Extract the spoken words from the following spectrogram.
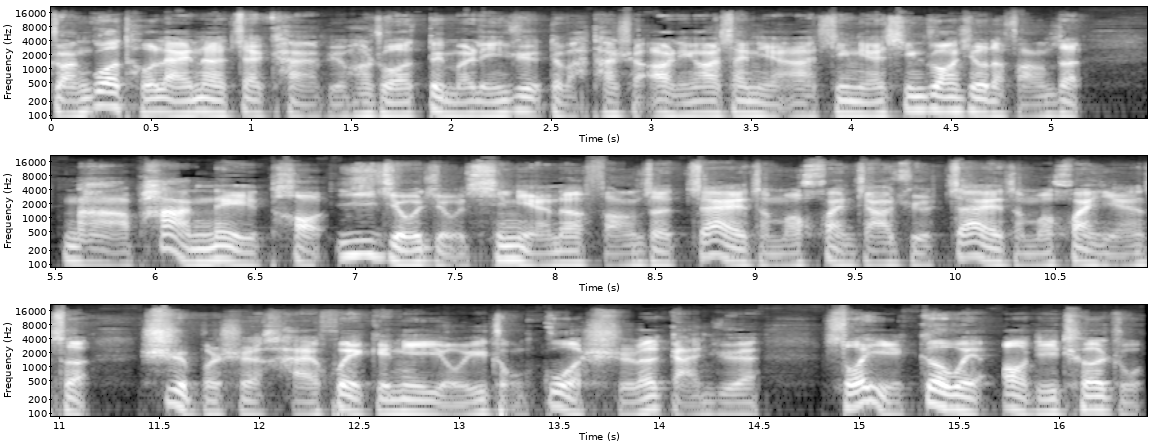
转过头来呢，再看，比方说对门邻居，对吧？他是二零二三年啊，今年新装修的房子，哪怕那套一九九七年的房子再怎么换家具，再怎么换颜色，是不是还会给你有一种过时的感觉？所以各位奥迪车主，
